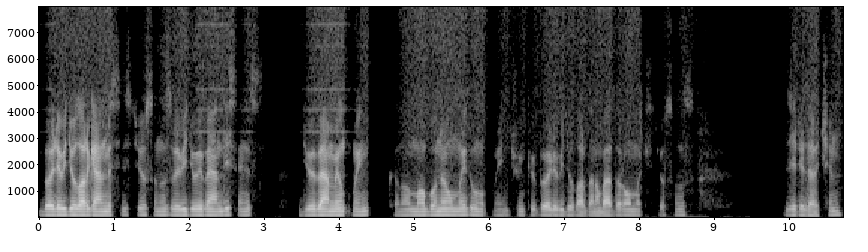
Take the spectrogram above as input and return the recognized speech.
böyle videolar gelmesini istiyorsanız ve videoyu beğendiyseniz videoyu beğenmeyi unutmayın. Kanalıma abone olmayı da unutmayın. Çünkü böyle videolardan haberdar olmak istiyorsanız zili de açın.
